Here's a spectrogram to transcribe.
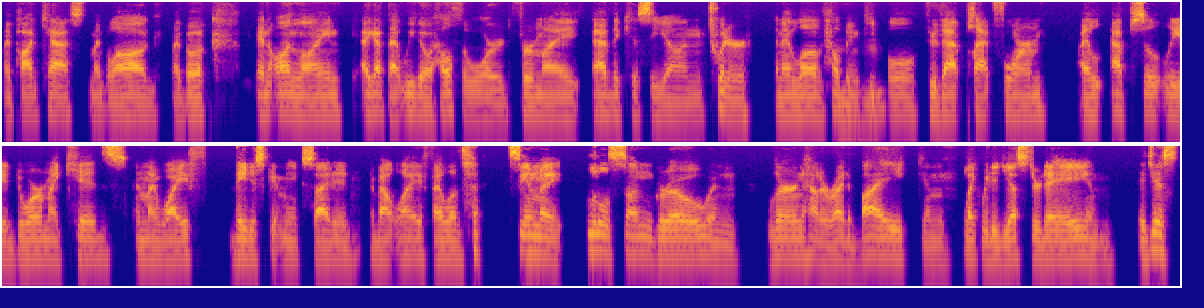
my podcast, my blog, my book, and online. I got that WeGo Health Award for my advocacy on Twitter, and I love helping mm-hmm. people through that platform. I absolutely adore my kids and my wife. They just get me excited about life. I love seeing my little son grow and learn how to ride a bike and like we did yesterday and it just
